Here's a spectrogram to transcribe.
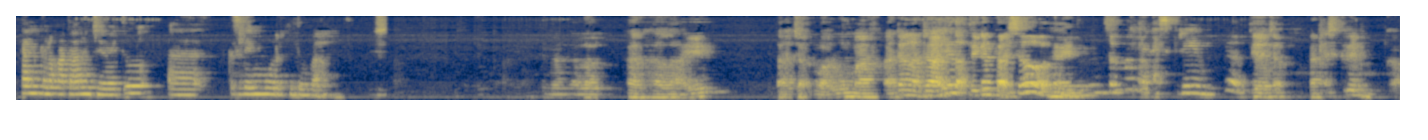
Kan kalau kata orang Jawa itu eh, keselimur gitu pak. Dengan hal- hal-hal lain kita ajak keluar rumah. Kadang ada aja tak belikan bakso. Nah itu kan senang. Kayak es krim. Ya, diajak makan es krim buka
